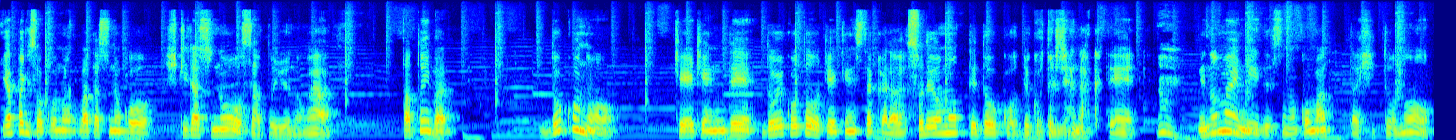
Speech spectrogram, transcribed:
やっぱりそこの私のこう引き出しの多さというのが例えばどこの経験でどういうことを経験したからそれをもってどうこうということじゃなくてうん。目の前にいるその困った人の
